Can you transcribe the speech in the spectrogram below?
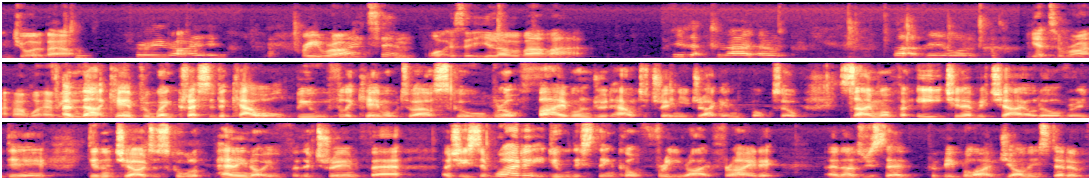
enjoy about Free writing. free writing? What is it you love about that? You get to write out whatever you want. You get to write about whatever. you want. And that came from when Cressida Cowell beautifully came up to our school, brought 500 How to Train Your Dragon books up, signed one for each and every child over a day, didn't charge the school a penny, not even for the train fare. And she said, Why don't you do this thing called Free Write Friday? And as you said, for people like John, instead of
